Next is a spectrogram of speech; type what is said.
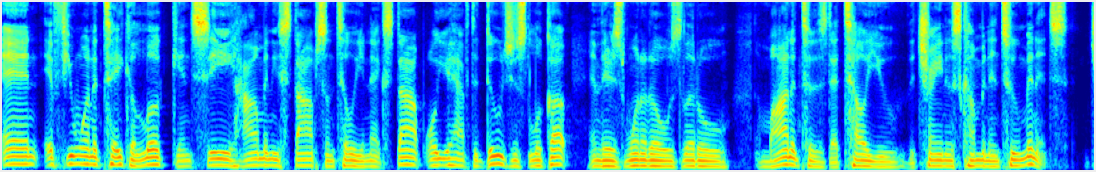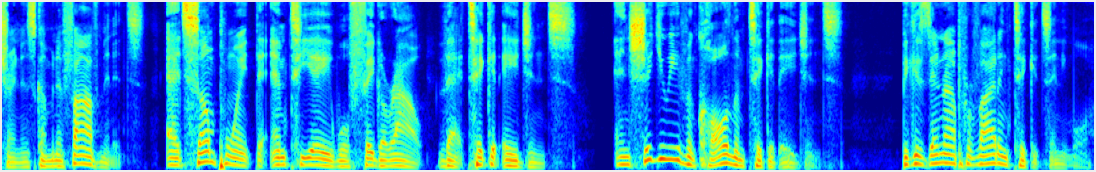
And if you want to take a look and see how many stops until your next stop, all you have to do is just look up and there's one of those little monitors that tell you the train is coming in two minutes, the train is coming in five minutes. At some point, the MTA will figure out that ticket agents, and should you even call them ticket agents? Because they're not providing tickets anymore.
